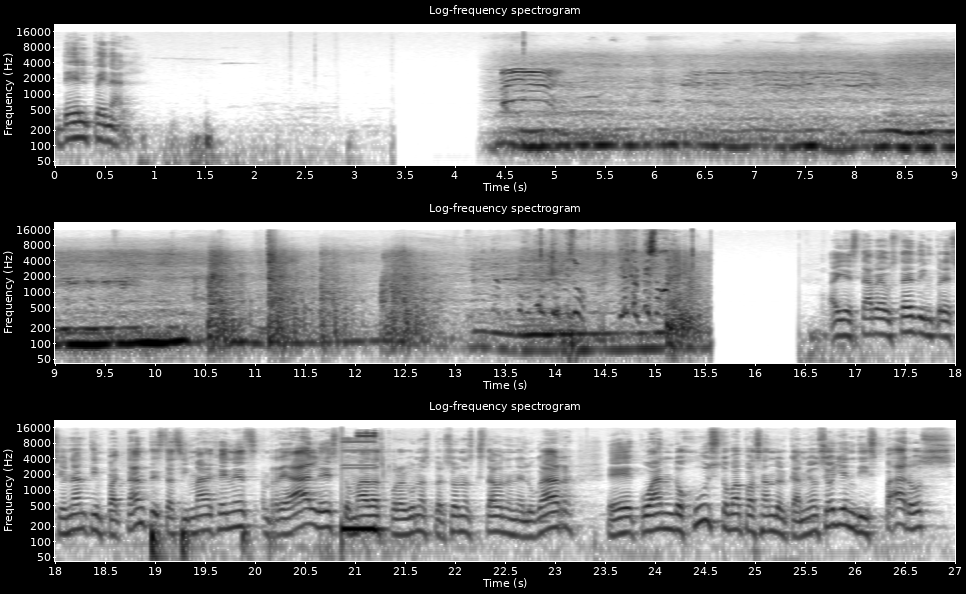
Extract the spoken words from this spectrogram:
del penal. Ahí está, ve usted, impresionante, impactante estas imágenes reales tomadas por algunas personas que estaban en el lugar. Eh, cuando justo va pasando el camión, se oyen disparos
